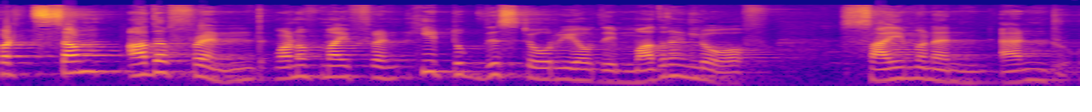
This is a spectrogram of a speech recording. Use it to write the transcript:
But some other friend, one of my friend, he took this story of the mother-in-law of Simon and Andrew.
